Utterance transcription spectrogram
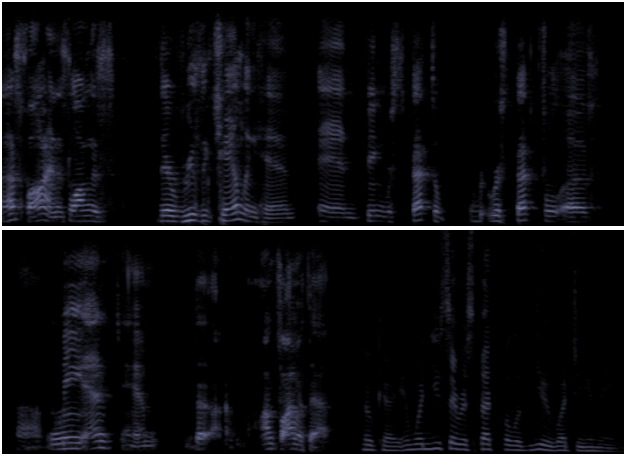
and that's fine as long as they're really channeling him and being respectful respectful of uh, me and him. That I'm fine with that. okay. And when you say respectful of you, what do you mean?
